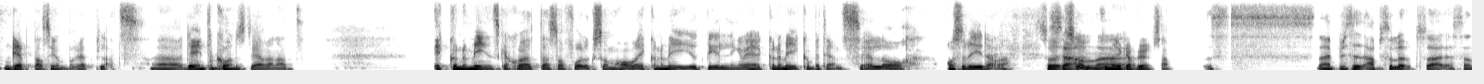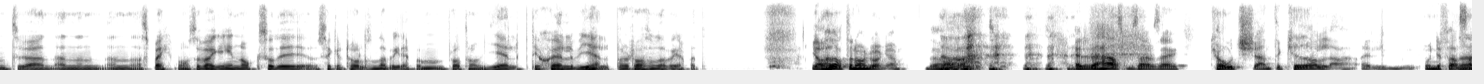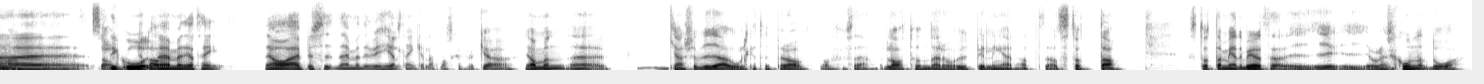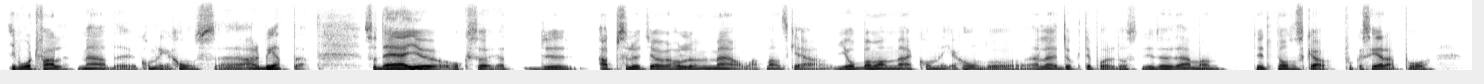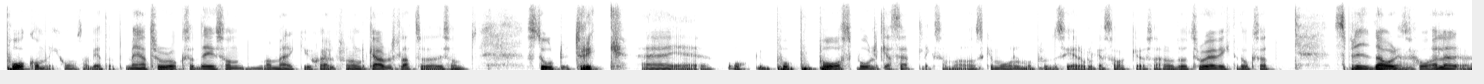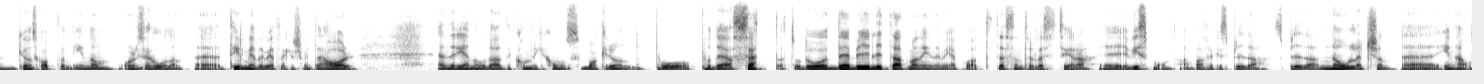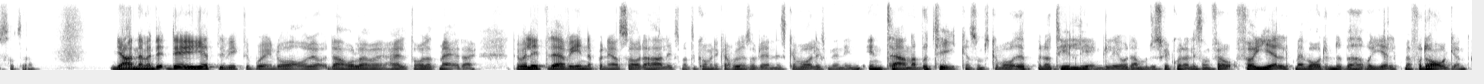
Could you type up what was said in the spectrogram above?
rätt person på rätt plats. Eh, det är inte mm. konstigare än att ekonomin ska skötas av folk som har ekonomiutbildning och ekonomikompetens eller och så vidare. Så, Sen, så eh, kommunikation Nej precis, absolut så är det. Sen tror jag en, en, en aspekt man måste väga in också, det är säkert talas om det här begreppet, man pratar om hjälp till självhjälp. Har du hört talas om det här begreppet? Jag har hört det någon gång. Ja. Det ja. är det det här som säger coacha, inte curla? Ungefär nej, samma sak? Det går, eller? nej men jag tänker, ja precis, nej men det är helt enkelt att man ska försöka, ja men eh, kanske via olika typer av, av säga, lathundar och utbildningar att, att stötta, stötta medarbetare i, i, i organisationen då i vårt fall med kommunikationsarbete. Så det är ju mm. också, du, absolut, jag håller med om att man ska, jobbar man med kommunikation då, eller är duktig på det, då det är det där man det är de som ska fokusera på, på kommunikationsarbetet. Men jag tror också det är sånt, man märker ju själv från olika arbetsplatser, det är sånt stort tryck eh, och på, på, på, oss på olika sätt liksom, och önskemål om att producera olika saker och, så här. och då tror jag det är viktigt också att sprida organisation, eller kunskapen inom organisationen eh, till medarbetare kanske inte har en renodlad kommunikationsbakgrund på, på det sättet. Och då, det blir lite att man är inne mer på att decentralisera eh, i viss mån, att man försöker sprida, sprida knowledgen eh, in-house så att säga. Ja, nej, men det, det är en jätteviktig poäng du har och där håller jag helt och hållet med dig. Det var lite det vi var inne på när jag sa det här liksom, att kommunikationsavdelningen ska vara liksom den interna butiken som ska vara öppen och tillgänglig och där du ska kunna liksom få, få hjälp med vad du nu behöver hjälp med för dagen.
